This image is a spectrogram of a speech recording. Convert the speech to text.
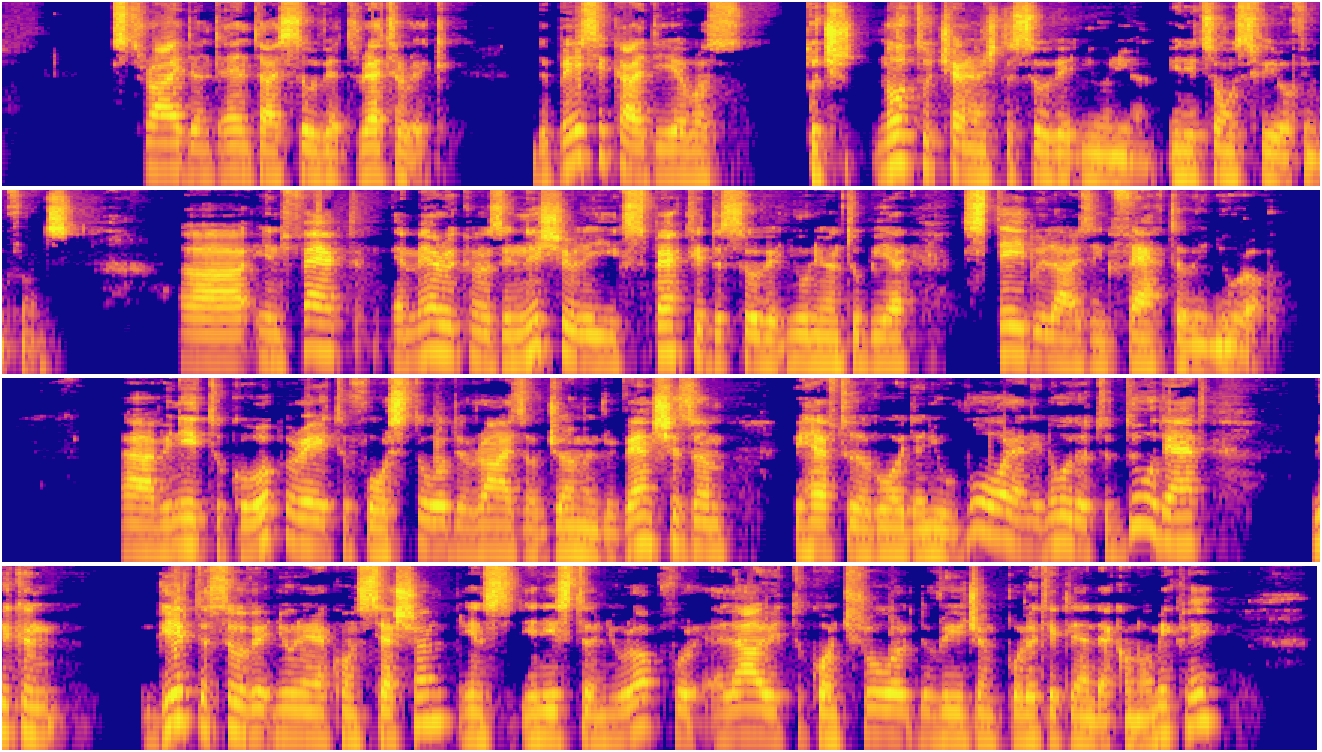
strident anti Soviet rhetoric, the basic idea was to ch- not to challenge the Soviet Union in its own sphere of influence. Uh, in fact, Americans initially expected the Soviet Union to be a stabilizing factor in Europe. Uh, we need to cooperate to forestall the rise of German revanchism. We have to avoid a new war, and in order to do that, we can give the Soviet Union a concession in, in Eastern Europe for allow it to control the region politically and economically,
